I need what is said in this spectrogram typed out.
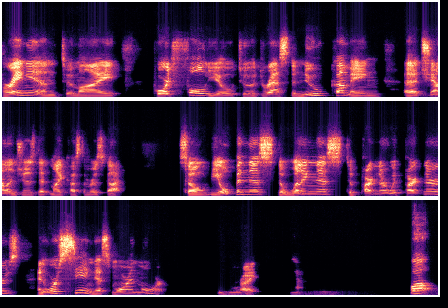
bring in to my portfolio to address the new coming uh, challenges that my customers got? So the openness, the willingness to partner with partners, and we're seeing this more and more, Mhm. right? Yeah. Well,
